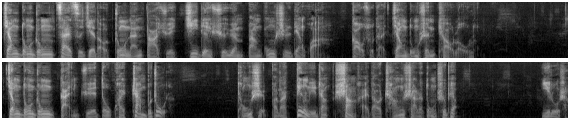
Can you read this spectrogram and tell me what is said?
江东中再次接到中南大学机电学院办公室的电话，告诉他江东升跳楼了。江东中感觉都快站不住了，同事帮他订了一张上海到长沙的动车票。一路上，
